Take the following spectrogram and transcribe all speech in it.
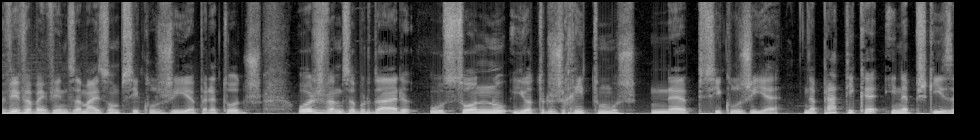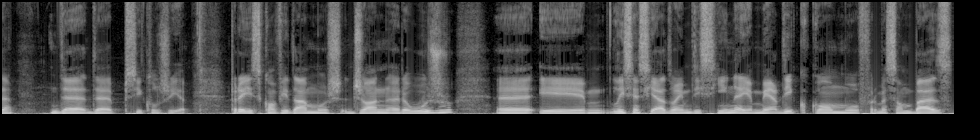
Viva, bem-vindos a mais um Psicologia para Todos. Hoje vamos abordar o sono e outros ritmos na psicologia, na prática e na pesquisa da, da psicologia. Para isso convidamos John Araújo, uh, é licenciado em Medicina, é médico como formação base,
